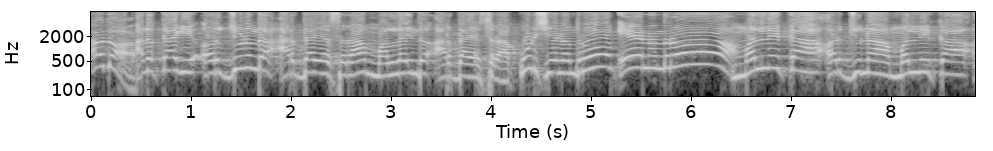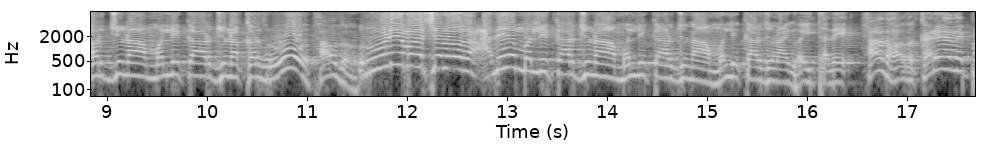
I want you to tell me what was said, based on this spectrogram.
ಹೌದು. ಅದಕ್ಕಾಗಿ ಅರ್ಜುನದ ಅರ್ಧ ಹೆಸರ ಮಲ್ಲೈನ ಅರ್ಧ ಹೆಸರ ಕೂಡಿಸಿ ಏನಂದ್ರು? ಏನಂದ್ರು? ಮಲ್ಲಿಕಾ ಅರ್ಜುನ ಮಲ್ಲಿಕಾ ಅರ್ಜುನ ಮಲ್ಲಿಕಾರ್ಜುನ ಕರೆದ್ರು. ಹೌದು. ರೂಢಿ ಭಾಷೆದವರು ಅದೇ ಮಲ್ಲಿಕಾರ್ಜುನ ಮಲ್ಲಿಕಾರ್ಜುನ ಮಲ್ಲಿಕಾರ್ಜುನ ಆಗಿ ಹೋಯ್ತದೆ. ಹೌದು ಹೌದು. ಕರೆ ಅದಪ್ಪ.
